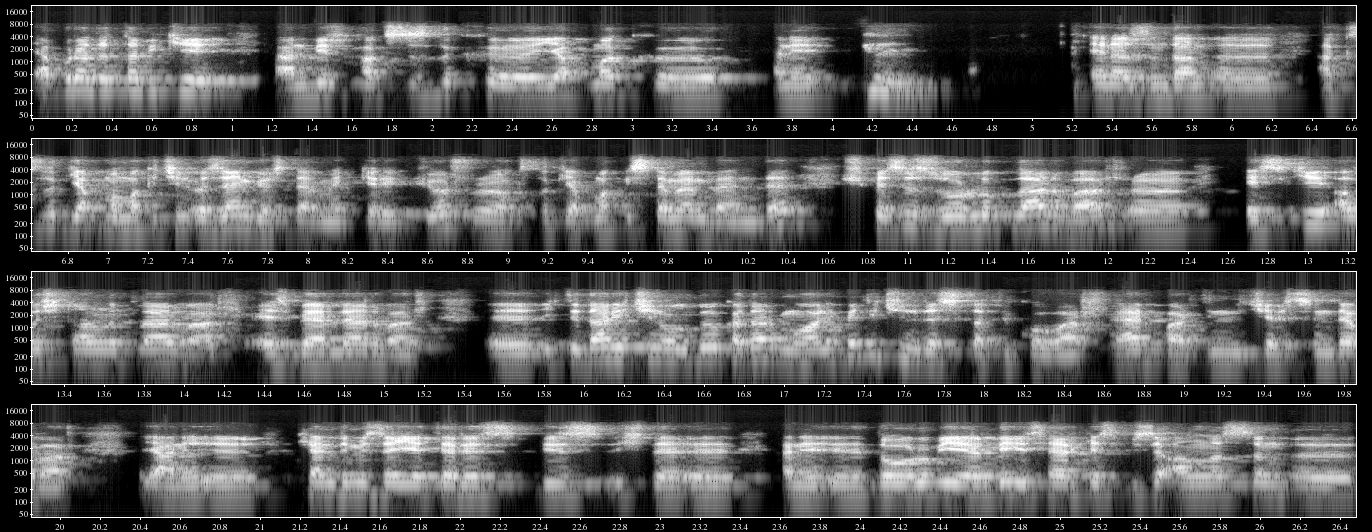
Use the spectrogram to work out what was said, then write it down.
Ya burada tabii ki yani bir haksızlık yapmak hani en azından e, haksızlık yapmamak için özen göstermek gerekiyor. Haksızlık yapmak istemem ben de. Şüphesiz zorluklar var, e, eski alışkanlıklar var, ezberler var. E, iktidar için olduğu kadar muhalefet için de statüko var. Her partinin içerisinde var. Yani e, kendimize yeteriz, biz işte e, hani e, doğru bir yerdeyiz, herkes bizi anlasın e,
